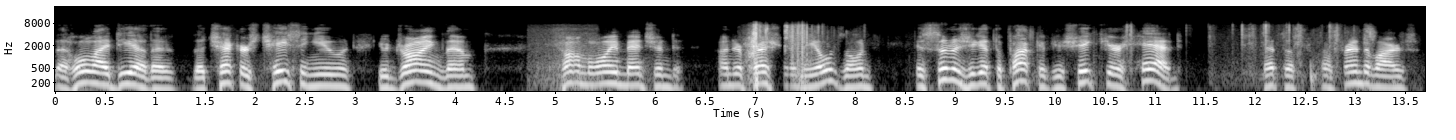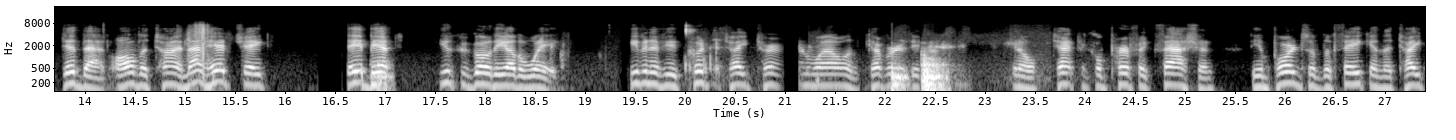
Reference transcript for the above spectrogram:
that whole idea, the, the checkers chasing you and you're drawing them. Tom Malloy mentioned under pressure in the ozone, as soon as you get the puck, if you shake your head, that's a, a friend of ours did that all the time. That head shake, they mm-hmm. bet you could go the other way. Even if you couldn't tight turn well and cover it in a, you know, technical perfect fashion, the importance of the fake and the tight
